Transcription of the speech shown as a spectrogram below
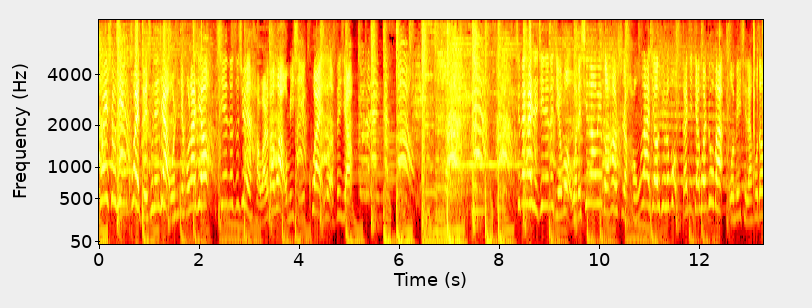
欢迎收听《快嘴说天下》，我是你红辣椒，新鲜的资讯，好玩的八卦，我们一起快乐分享。现在开始今天的节目，我的新浪微博号是红辣椒俱乐部，赶紧加关注吧，我们一起来互动。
